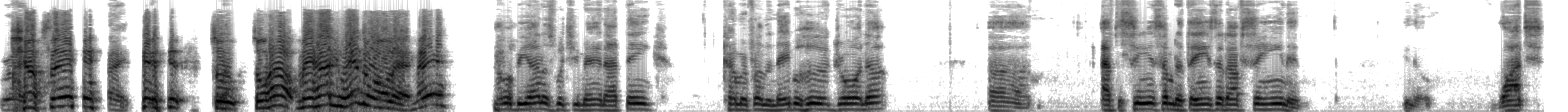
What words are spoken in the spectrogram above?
Right. You know what I'm saying? Right. so so how man, how you handle all that, man? I'm gonna be honest with you, man. I think coming from the neighborhood growing up, uh, after seeing some of the things that I've seen and you know, watch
